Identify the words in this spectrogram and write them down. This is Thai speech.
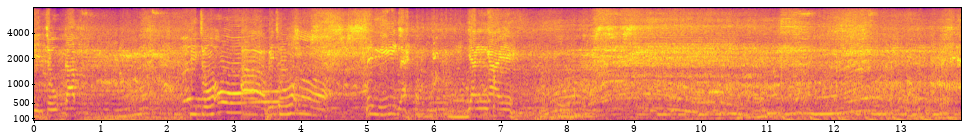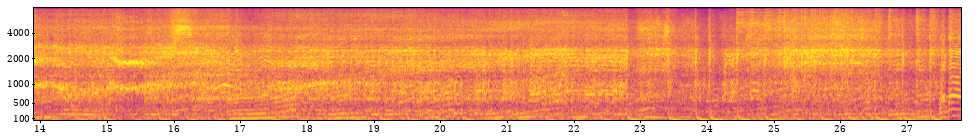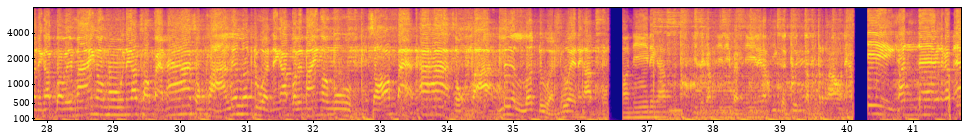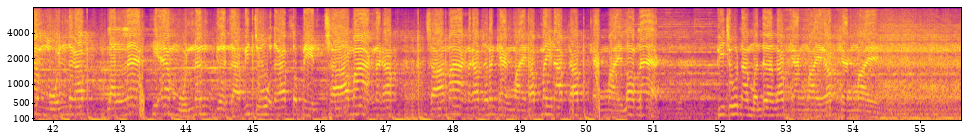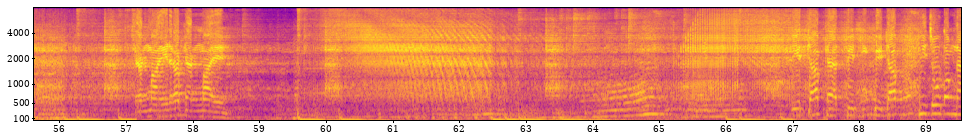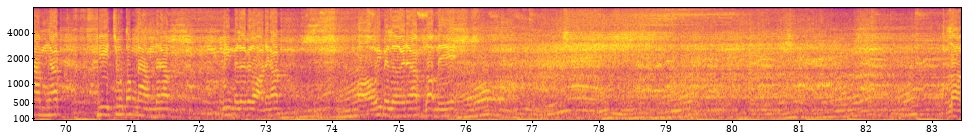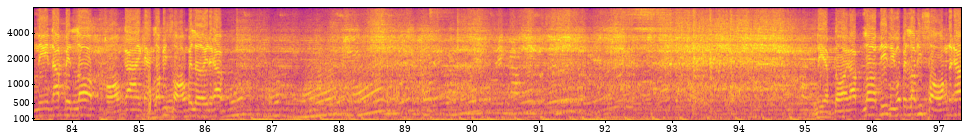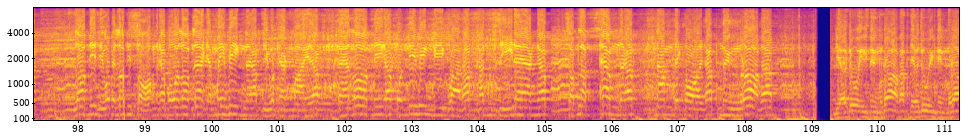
พี่จุครับ พี่จุโอ้อ่าพี่จุเล่นงี้อีกแล้วยังไง แล้วก็นะครับบอใบไม้งองูนะครับ2855 สงขลาเลื่อนรถด่วนนะครับบอใบไม้งองู 2855 สงขลาเลื่อนรถด่วนด้วยนะครับ ตอนนี้นะครับกิจกรรมดีๆแบบนี้นะครับที่เกิดขึ้นกับเรานะครับที่คันแดงนะครับแอมหมุนนะครับรันแรกที่แอมหมุนนั้นเกิดจากพี่จุนะครับสปีดช้ามากนะครับ ช้ามากนะครับฉะนั้นแข่งใหม่ครับไม่นับครับแข่งใหม่รอบแรกพี่จุนำเหมือนเดิมครับแข่งใหม่ครับแข่งใหม่ ข่งใหม่นะครับ แข่งใหม่ปิดครับแขกปิดปิดครับ พี่จูต้องนำครับ พี่จูต้องนำนะครับ วิ่งไปเลยไปก่อนนะครับอ๋อวิ่งไปเลยนะครับ รอบนี้รอบนี้นับเป็นรอบของการแข่งรอบที่สองไปเลยนะครับ เรียบร้อยครับ รอบนี้ถือว่าเป็นรอบที่สองนะครับ รอบนี้ถือว่าเป็นรอบที่สองนะครับ เพราะว่ารอบแรกยังไม่วิ่งนะครับ ถือว่าแข่งใหม่ครับ แต่รอบนี้ครับคนที่วิ่งดีกว่าครับคันสีแดงครับสำหรับแอมนะครับนำไปก่อนครับหนึ่งรอบครับ เดี๋ยวดูอีกหนึ่งรอบครับ เดี๋ยวดูอีกหนึ่งรอบ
